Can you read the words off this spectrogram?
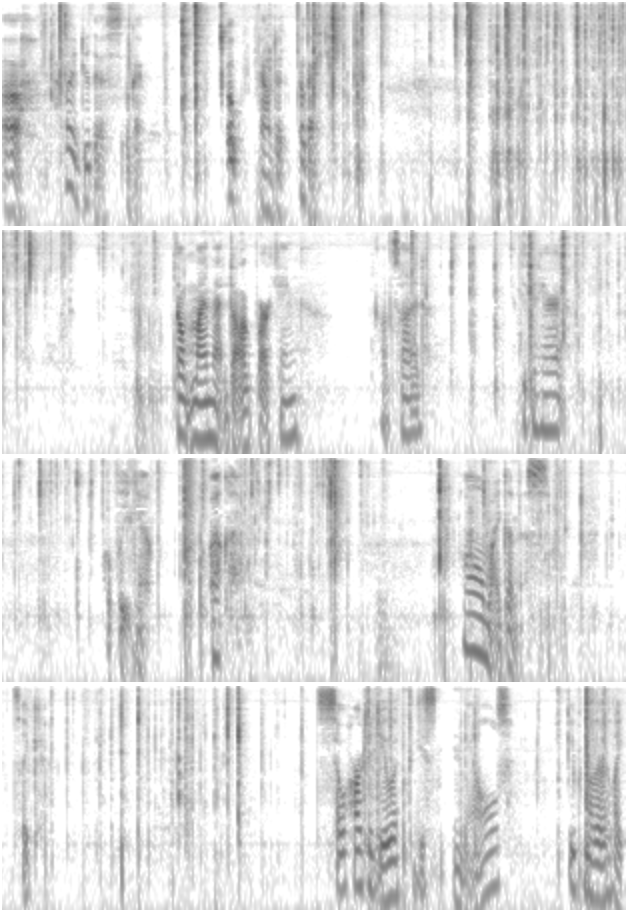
Uh, how do I do this? Okay. Oh, found it. Okay. Don't mind that dog barking outside. If you can hear it. Hopefully you can't. Okay. Oh my goodness. It's like it's so hard to do with these nails, even though they're like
